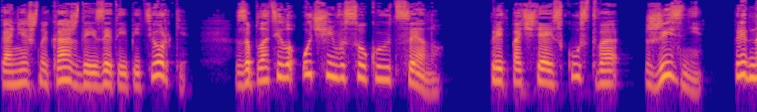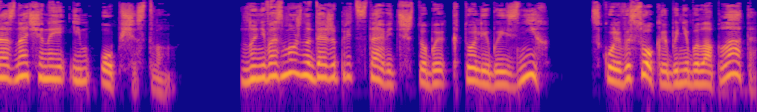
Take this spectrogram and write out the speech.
Конечно, каждая из этой пятерки заплатила очень высокую цену, предпочтя искусство жизни, предназначенное им обществом. Но невозможно даже представить, чтобы кто-либо из них, сколь высокой бы ни была плата,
